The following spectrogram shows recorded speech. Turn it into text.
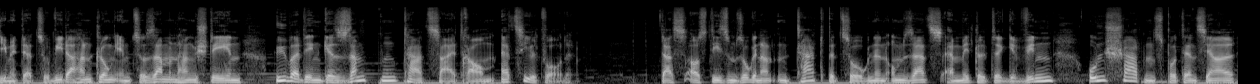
die mit der Zuwiderhandlung im Zusammenhang stehen, über den gesamten Tatzeitraum erzielt wurde. Das aus diesem sogenannten tatbezogenen Umsatz ermittelte Gewinn- und Schadenspotenzial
